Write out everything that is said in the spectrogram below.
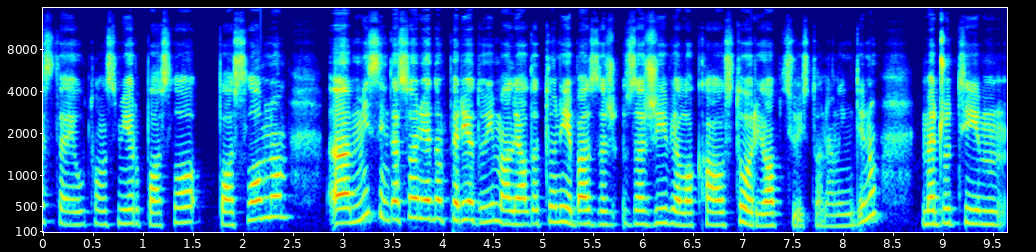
ostaje u tom smjeru poslo, poslovnom. Mislim da su oni u jednom periodu imali, ali da to nije baš zaživjelo kao story opciju isto na LinkedInu. Međutim,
